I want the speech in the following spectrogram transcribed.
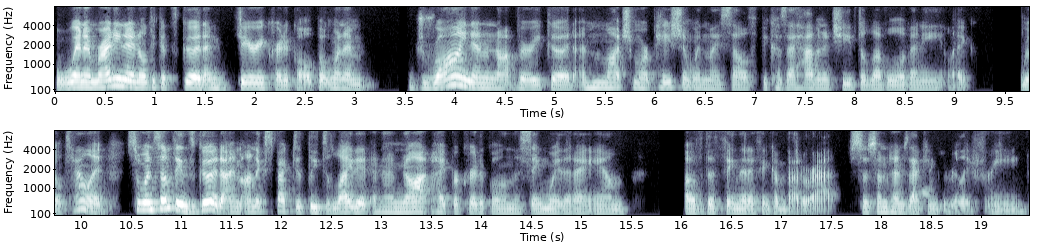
when i'm writing i don't think it's good. I'm very critical. But when i'm drawing and I'm not very good, I'm much more patient with myself because I haven't achieved a level of any like real talent. So when something's good, I'm unexpectedly delighted and I'm not hypercritical in the same way that I am of the thing that I think I'm better at. So sometimes that can be really freeing.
